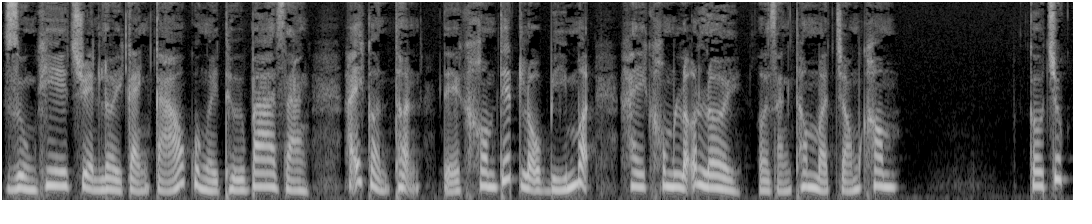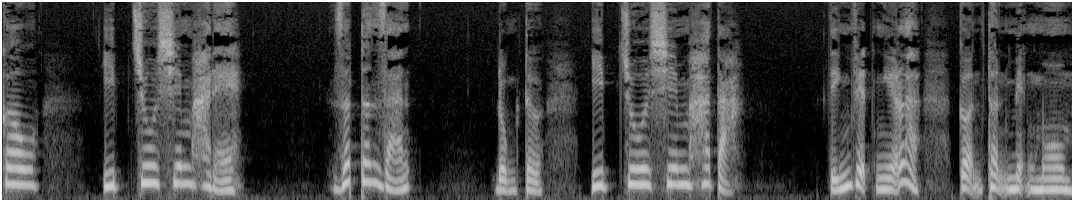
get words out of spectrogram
Dùng khi truyền lời cảnh cáo của người thứ ba rằng hãy cẩn thận để không tiết lộ bí mật hay không lỡ lời ở dáng thâm mật chống không. Câu trúc câu íp joshimare. Rất đơn giản. Động từ íp joshimata. Tính Việt nghĩa là cẩn thận miệng mồm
